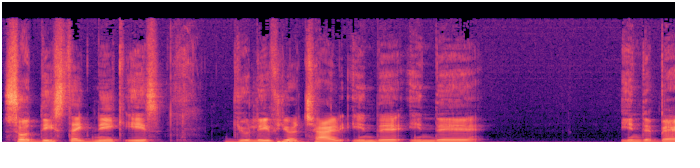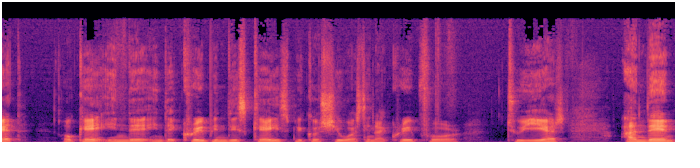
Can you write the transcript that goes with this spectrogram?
so this technique is you leave your child in the in the in the bed okay in the in the crib in this case because she was in a crib for two years and then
